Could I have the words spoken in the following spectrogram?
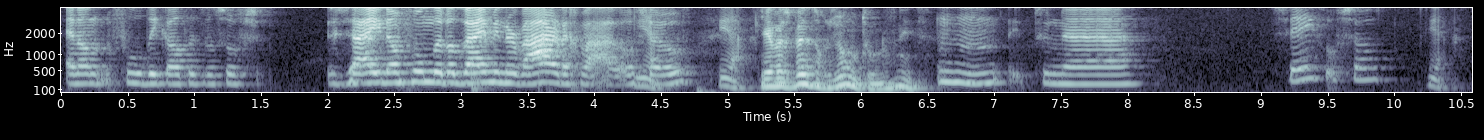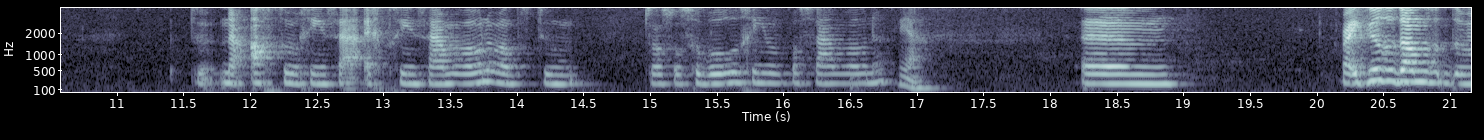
En dan voelde ik altijd alsof zij dan vonden dat wij minder waardig waren of Ja. zo. Ja, Jij was best nog jong toen, of niet? Mhm. Toen eh zeven of zo. Ja. Toen, nou, acht toen we gingen echt gingen samenwonen. Want toen, zoals was geboren, gingen we pas samenwonen. ja. Ehm, maar ik wilde dan, dan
